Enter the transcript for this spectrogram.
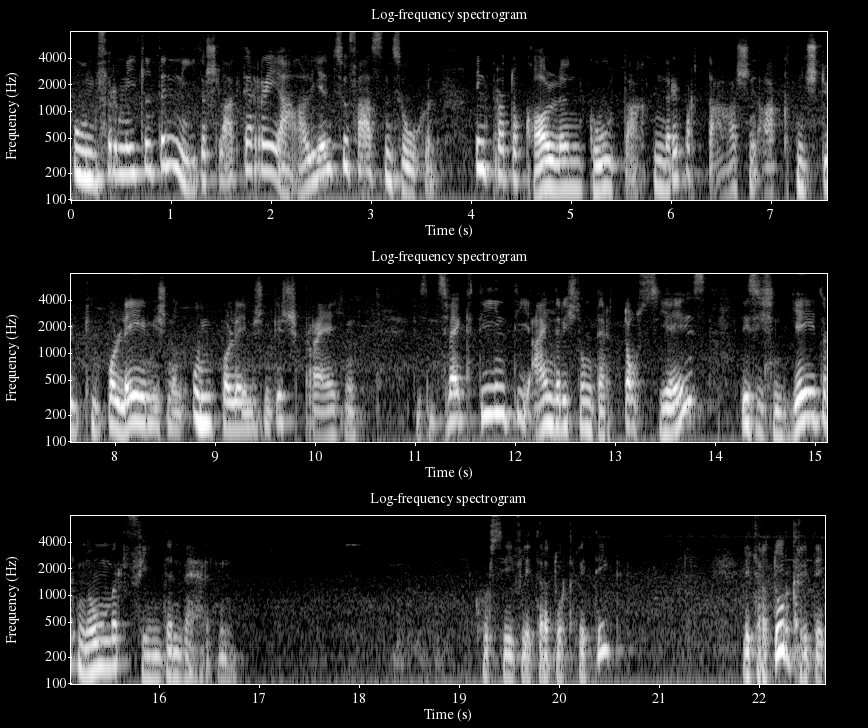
unvermittelten Niederschlag der Realien zu fassen suchen in Protokollen, Gutachten, Reportagen, Aktenstücken, polemischen und unpolemischen Gesprächen. Diesem Zweck dient die Einrichtung der Dossiers, die sich in jeder Nummer finden werden. Kursiv Literaturkritik. Literaturkritik.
